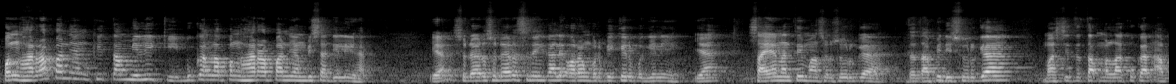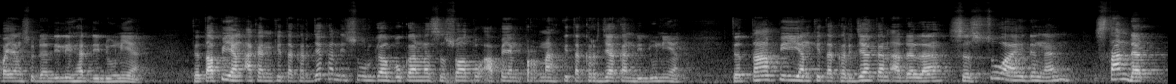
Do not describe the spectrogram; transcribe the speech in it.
pengharapan yang kita miliki bukanlah pengharapan yang bisa dilihat. Ya, saudara-saudara sering kali orang berpikir begini, ya, saya nanti masuk surga, tetapi di surga masih tetap melakukan apa yang sudah dilihat di dunia. Tetapi yang akan kita kerjakan di surga bukanlah sesuatu apa yang pernah kita kerjakan di dunia, tetapi yang kita kerjakan adalah sesuai dengan standar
